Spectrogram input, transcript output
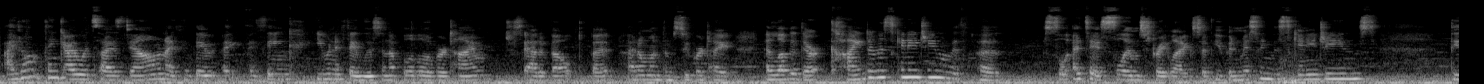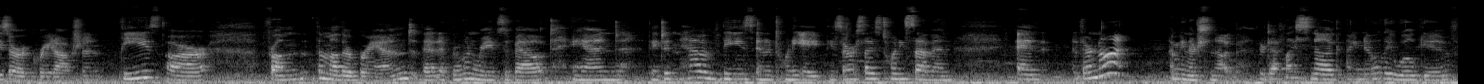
I don't think I would size down. I think they, I, I, think even if they loosen up a little over time, just add a belt, but I don't want them super tight. I love that they're kind of a skinny jean with a, I'd say a slim straight leg. So if you've been missing the skinny jeans, these are a great option. These are from the Mother brand that everyone raves about, and they didn't have these in a 28. These are a size 27, and they're not, I mean, they're snug. They're definitely snug. I know they will give,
